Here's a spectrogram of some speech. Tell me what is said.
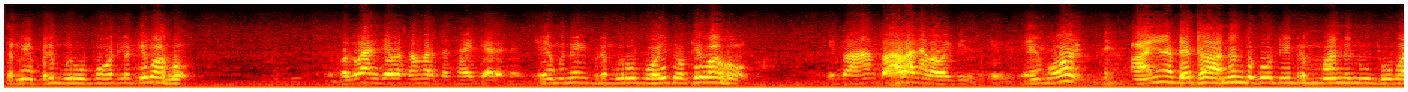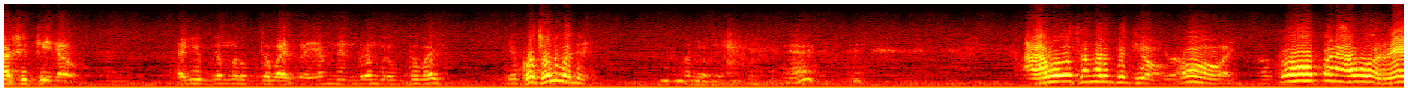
તમે બ્રહ્મ રૂપો એટલે કેવા હો? ભગવાન જેવો સમર્થ થાય ત્યારે થાય. એમ નહીં બ્રહ્મ રૂપ હોય તો કેવા હો? એ તો આમ તો આવા નવા હોય બીજું કેવી એમ હોય? અહીંયા બેઠા અનંત કોટી બ્રહ્માંડનું જોવા શીખી જાઓ. અહીંયા બ્રહ્મરૂપ થવાય તો એમને બ્રહ્મરૂપ થવાય. દેખો છો ને બધે? આવો સમર્થ થયો હોય તો પણ આવો રે.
